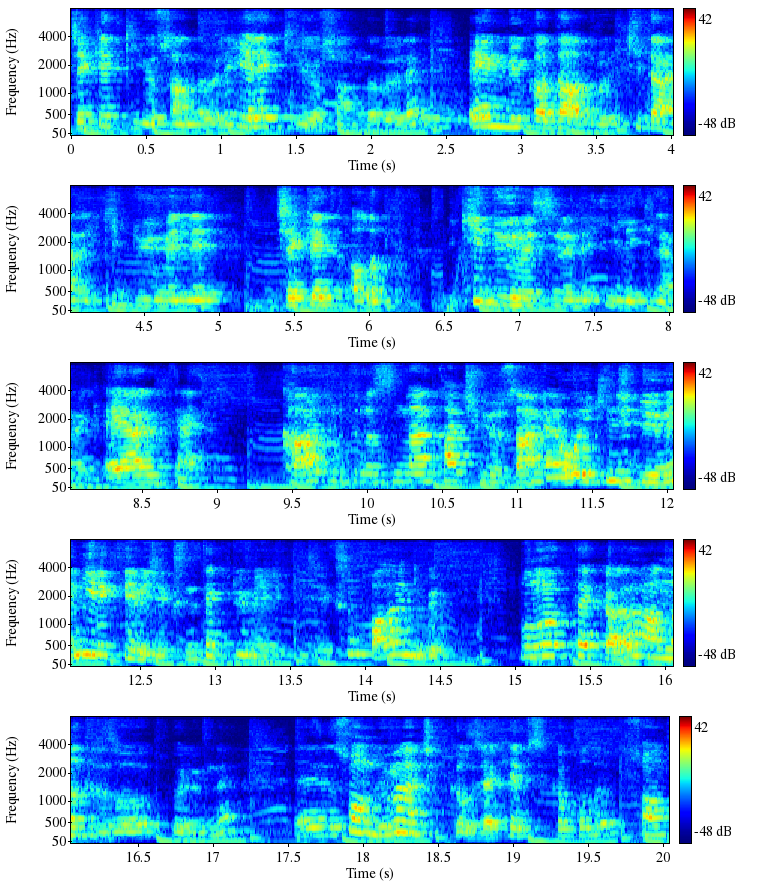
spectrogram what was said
ceket giyiyorsan da böyle, yelek giyiyorsan da böyle. En büyük hatadır o. iki tane iki düğmeli ceket alıp iki düğmesini de iliklemek. Eğer yani kar fırtınasından kaçmıyorsan yani o ikinci düğmeni iliklemeyeceksin. Tek düğme ilikleyeceksin falan gibi. Bunu tekrardan anlatırız o bölümde. Ee, son düğmen açık kalacak. Hepsi kapalı. Son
